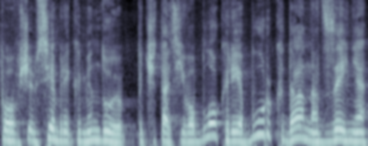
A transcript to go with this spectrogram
в общем, всем рекомендую почитать его блог «Ребург», да, на Дзене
